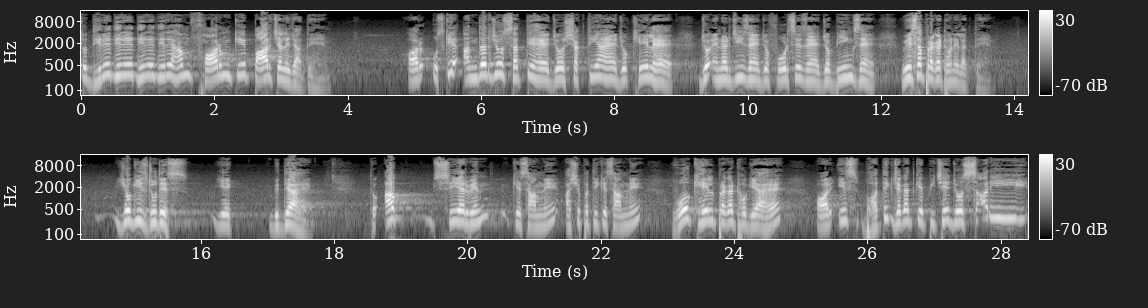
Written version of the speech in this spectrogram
तो धीरे धीरे धीरे धीरे हम फॉर्म के पार चले जाते हैं। और उसके अंदर जो सत्य है, जो शक्तियाँ हैं, जो खेल है, जो एनर्जीज हैं, जो फोर्सेस हैं, जो बींग्स हैं, वे सब प्रकट होने लगते हैं। योगीज डू दिस ये विद्या है। तो अब श्री अरविंद के सामने, अशुपति के सामने वो खेल प्रकट हो गया है और इस भौतिक जगत के पीछे जो सारी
